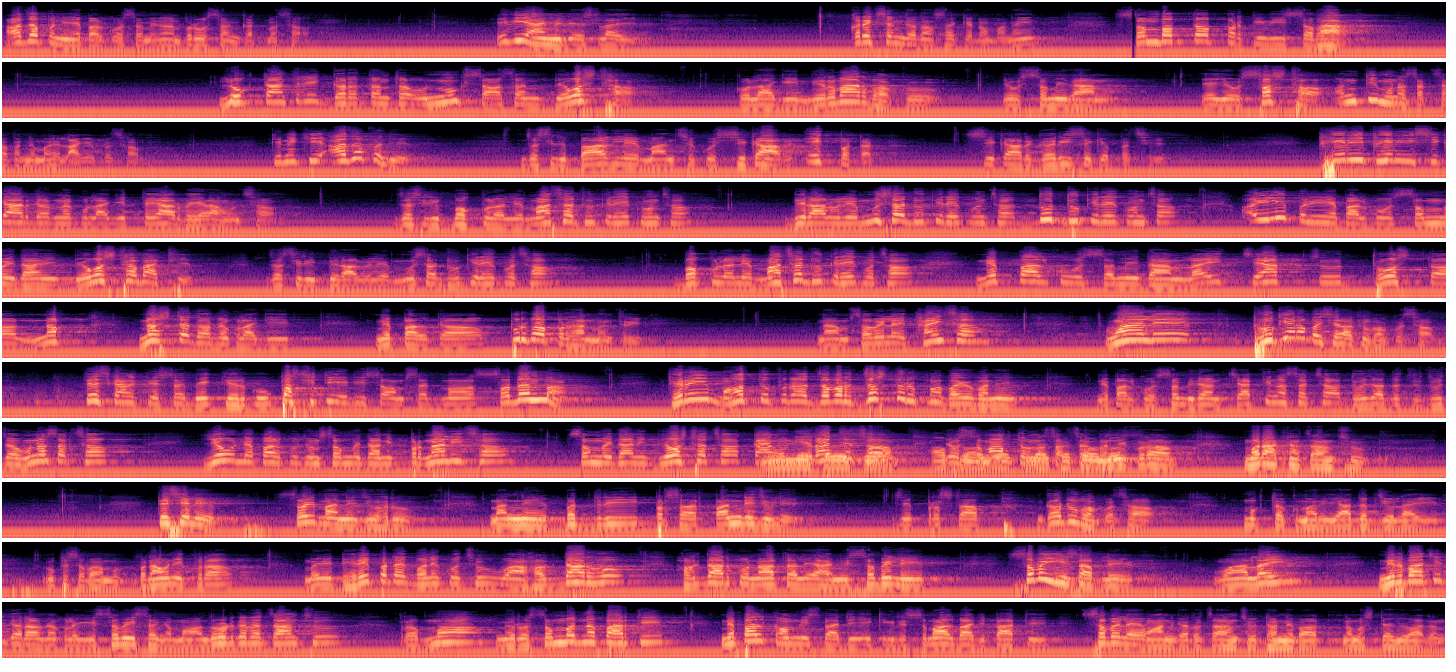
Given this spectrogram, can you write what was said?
आज पनि नेपालको संविधान बरु सङ्कटमा छ। यदि हामीले यसलाई करेक्सन गर्न सकेनौँ भने सम्भवतः प्रतिनिधि सभा लोकतान्त्रिक गणतन्त्र उन्मुख शासन व्यवस्थाको लागि निर्माण भएको यो संविधान या यो संस्थ अन्तिम हुन सक्छ भन्ने मलाई लागेको छ। किनकि आज पनि जसरी बाघले मान्छेको शिकार एकपटक शिकार गरिसकेपछि फेरि फेरि शिकार गर्नको लागि तयार भएर हुन्छ। जसरी बकुलले माछा ढुकिरहेको हुन्छ बिरालोले मुसा ढुकिरहेको हुन्छ दुध ढुकिरहेको हुन्छ अहिले पनि नेपालको संवैधानिक व्यवस्थामाथि जसरी बिरालोले मुसा ढुकिरहेको छ बकुलले माछा ढुकिरहेको छ नेपालको संविधानलाई च्याचु ध्वस्त नष्ट गर्नको लागि नेपालका पूर्व प्रधानमन्त्री। नाम सबैलाई थाहै छ। उहाँले ढुकेर बसिराख्नु भएको छ। त्यस कारण त्यस्ता व्यक्तिहरूको उपस्थिति यदि संसदमा सदनमा धेरै महत्त्वपूर्ण जबरजस्त रूपमा भयो भने नेपालको संविधान च्यातिन सक्छ ध्वजा ध्वजा हुन सक्छ। यो नेपालको जुन संवैधानिक प्रणाली छ संवैधानिक व्यवस्था छ कानुनी राज्य छ यो समाप्त हुन सक्छ भन्ने कुरा म राख्न चाहन्छु। त्यसैले सबै मान्यज्यूहरू मान्य बद्री प्रसाद पाण्डेज्यूले जे प्रस्ताव गर्नुभएको छ मुक्त कुमारी यादवज्यूलाई उपसभामुख बनाउने कुरा मैले धेरै पटक भनेको छु उहाँ हकदार हो। हकदारको नाताले हामी सबैले सबै हिसाबले उहाँलाई निर्वाचित गराउनको लागि सबैसँग म अनुरोध गर्न चाहन्छु र म मेरो सम्बन्ध पार्टी नेपाल कम्युनिस्ट पार्टी एकीकृत समाजवादी पार्टी सबैलाई आह्वान गर्न चाहन्छु। धन्यवाद। नमस्ते अभिवादन।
